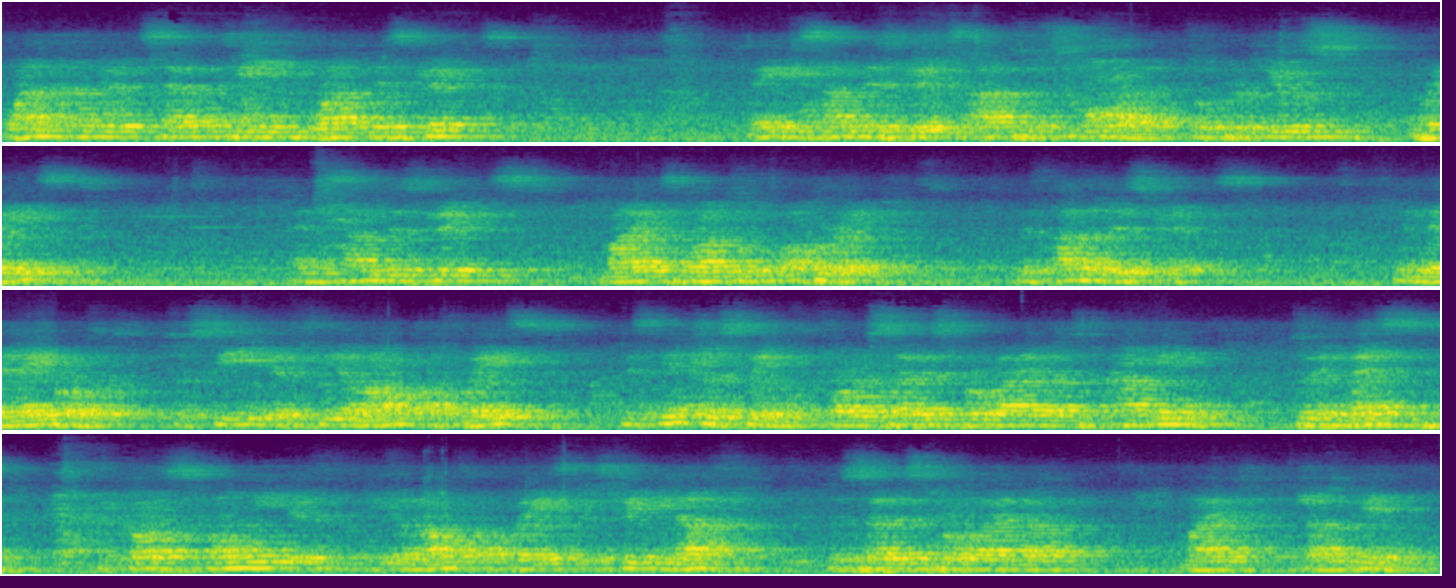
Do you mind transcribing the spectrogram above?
171 districts. Maybe some districts are too small to produce waste, and some districts might want to cooperate with other districts in their neighborhood to see if the amount of waste is interesting for a service provider to come in, to invest, because only if the amount of waste is big enough, the service provider might jump in.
